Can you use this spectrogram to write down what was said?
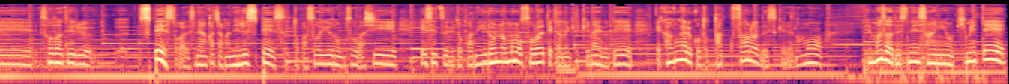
えー、育てるスペースとかですね赤ちゃんが寝るスペースとかそういうのもそうだし設備とかねいろんなものを揃えていかなきゃいけないので考えることたくさんあるんですけれどもまずはですね産院を決めて、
